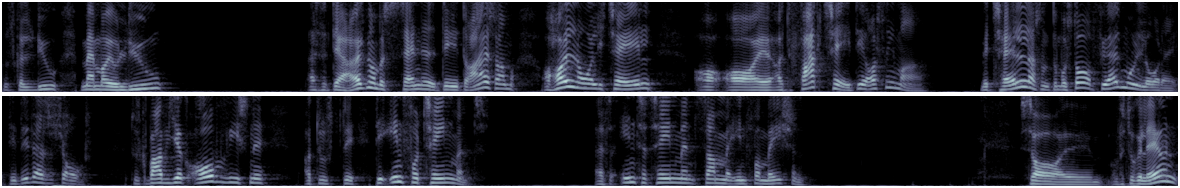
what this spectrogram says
Du skal lyve. Man må jo lyve. Altså, der er jo ikke noget med sandhed. Det drejer sig om at holde en ordentlig tale, og, og, øh, og fakta, det er også lige meget. Metal og sådan, du må stå og fyre alt muligt lort af. Det er det, der er så sjovt. Du skal bare virke overbevisende, og du, det, det er infotainment. Altså entertainment sammen med information. Så øh, hvis du kan lave en,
